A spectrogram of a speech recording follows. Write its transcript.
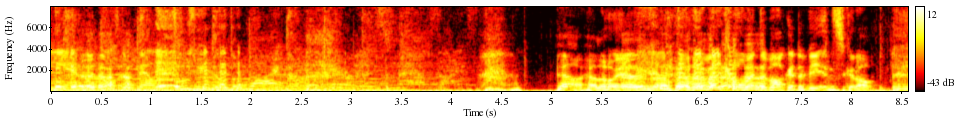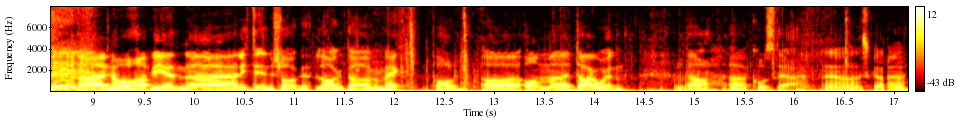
Neanderthals developed tools, we built a wall. Ja, hallo igjen. Velkommen tilbake til Vitenskap. Uh, nå har vi en uh, lite innslag lagd av meg, Paul, uh, om Darwin. Ja, uh, kos deg. Ja, det skal det.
